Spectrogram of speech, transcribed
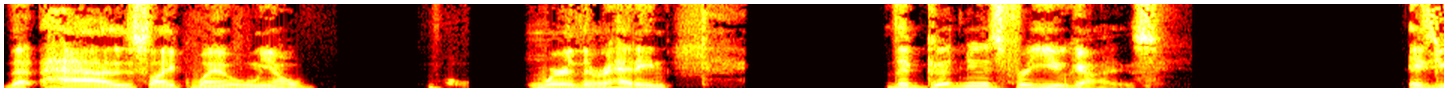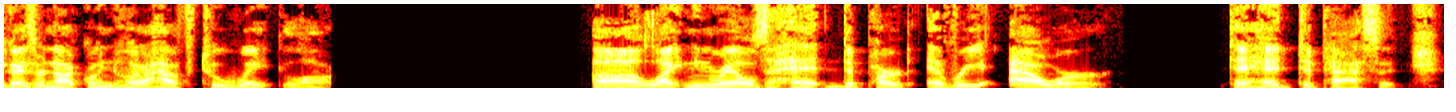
that has like when you know where they're heading. The good news for you guys is you guys are not going to have to wait long. Uh, lightning rails head depart every hour to head to passage.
